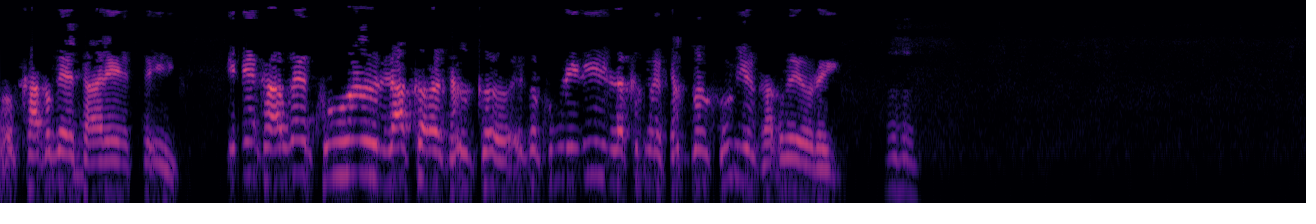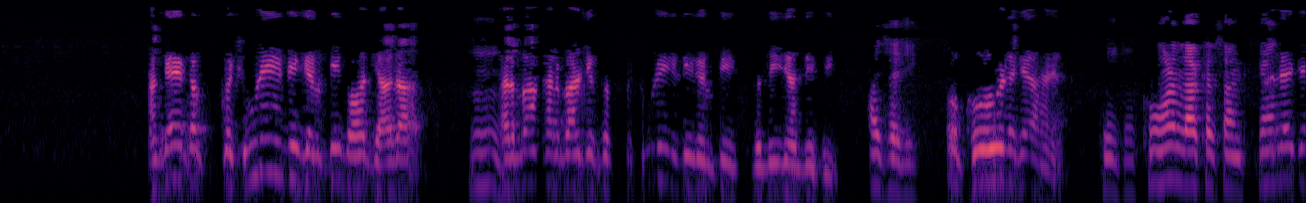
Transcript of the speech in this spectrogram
ਉਹ ਖੱਪ ਗਏ ਸਾਰੇ ਇੱਥੇ ਹੀ। ਖਾਪ ਗਏ? ਖੂਨ ਲੱਖ ਅਸੰਖ ਇੱਕ ਖੂੜੀ ਨਹੀਂ ਲੱਖ ਪਰ ਸੰਖ ਖੂੜੀਆਂ ਖੱਪ ਗਏ ਹੋ। ਰਹੀ ਅੱਗੇ ਕਸ਼ੂੜੀ ਦੀ ਗਿਣਤੀ ਬਹੁਤ ਜ਼ਿਆਦਾ। ਅਰਬਾਂ ਖਰਬਾਂ ਚ ਕਸ਼ੂੜੀ ਦੀ ਗਿਣਤੀ ਵਧੀ ਜਾਂਦੀ ਸੀ। ਅੱਛਾ ਜੀ। ਉਹ ਖੂਨ ਲਿਖਿਆ ਹੈ ਠੀਕ ਹੈ। ਖੂਹਣ ਲੱਖ ਸੰਖ ਕਹਿੰਦੇ ਕਹਿੰਦੇ ਜੀ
